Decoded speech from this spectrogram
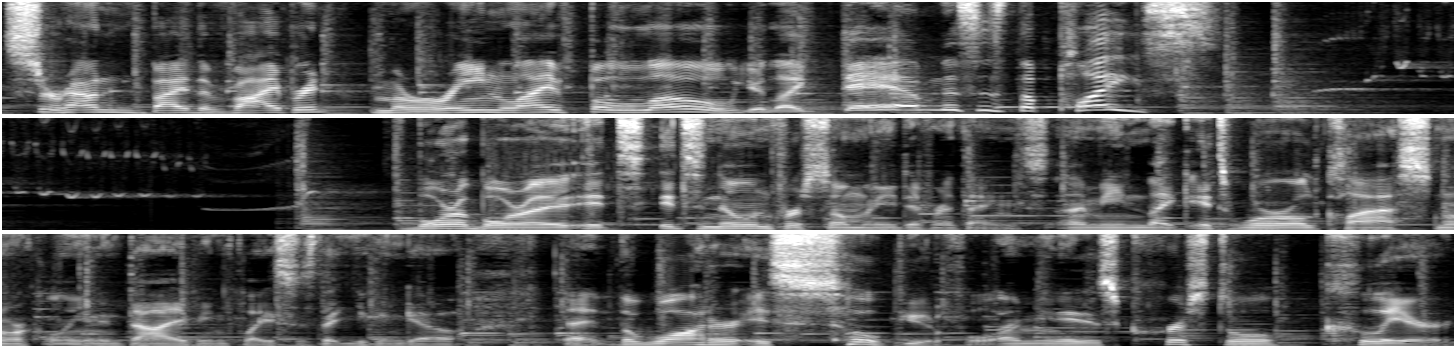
surrounded by the vibrant marine life below. You're like, damn, this is the place. Bora Bora, it's it's known for so many different things. I mean, like it's world class snorkeling and diving places that you can go. Uh, the water is so beautiful. I mean, it is crystal clear.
